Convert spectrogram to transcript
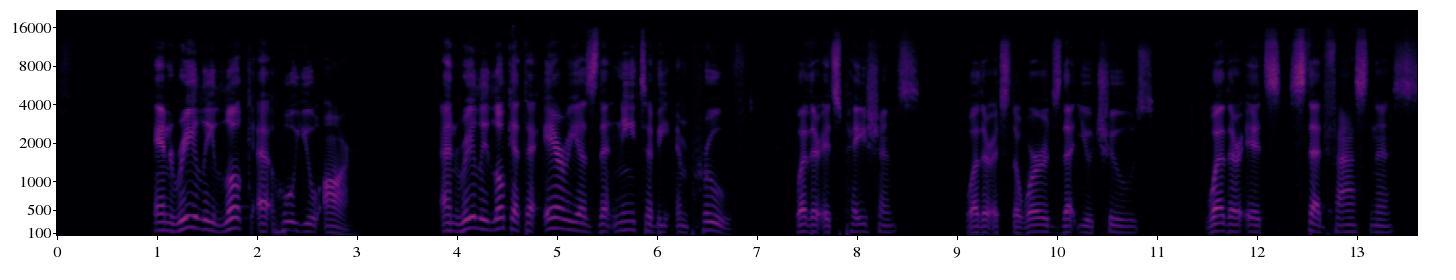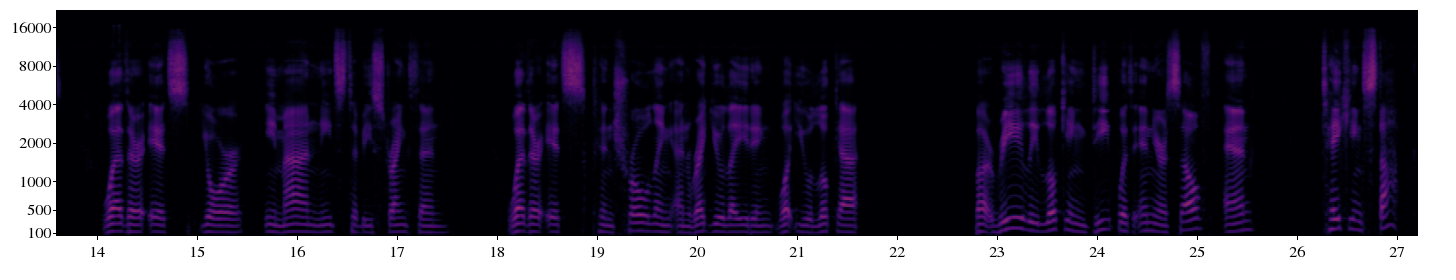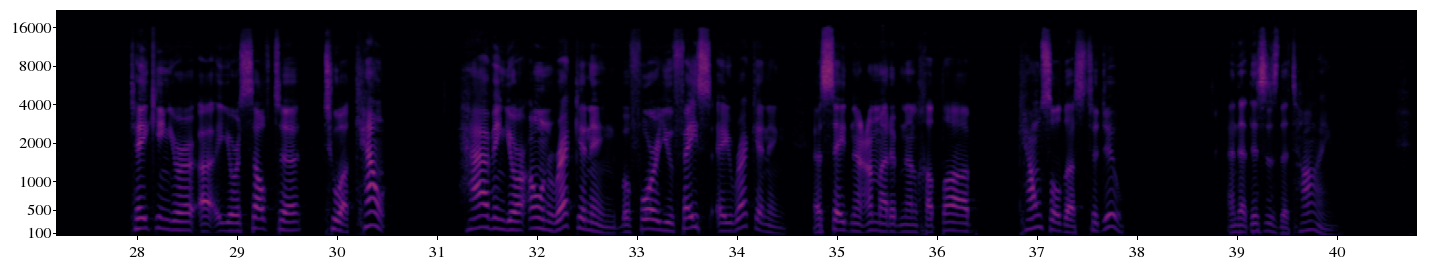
and really look at who you are and really look at the areas that need to be improved, whether it's patience, whether it's the words that you choose, whether it's steadfastness, whether it's your iman needs to be strengthened, whether it's controlling and regulating what you look at, but really looking deep within yourself and taking stock, taking your uh, yourself to to account having your own reckoning before you face a reckoning, as Sayyidina Umar ibn al Khattab counseled us to do. And that this is the time.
